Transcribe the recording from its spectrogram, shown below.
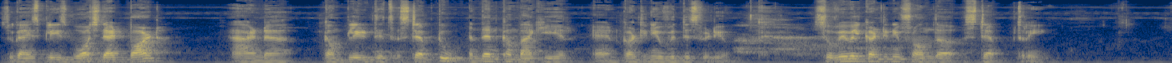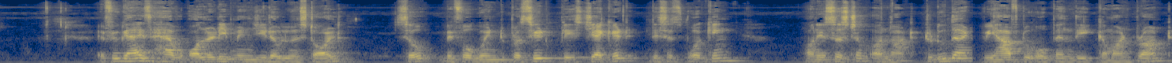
So guys, please watch that part and uh, complete this step 2 and then come back here and continue with this video. So we will continue from the step 3. If you guys have already MinGW installed, so before going to proceed, please check it. This is working on your system or not. To do that, we have to open the command prompt.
